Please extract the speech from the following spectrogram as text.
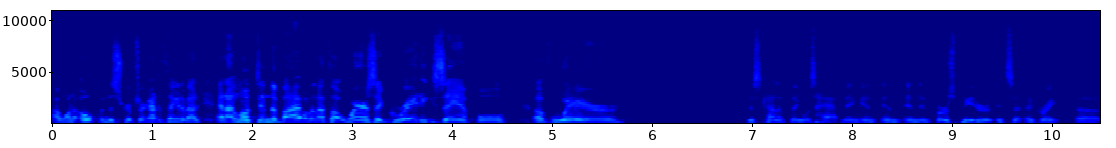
I want to open the scripture. I got to thinking about it, and I looked in the Bible and I thought, where's a great example of where this kind of thing was happening. And, and, and in 1 Peter, it's a, a great uh,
